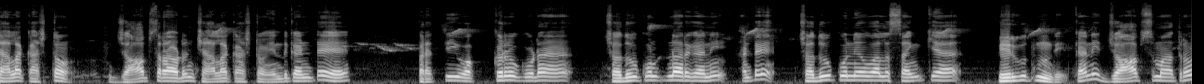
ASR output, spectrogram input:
చాలా కష్టం. జాబ్స్ రావడం చాలా కష్టం. ఎందుకంటే ప్రతి ఒక్కరూ కూడా చదువుకుంటున్నారు కానీ అంటే చదువుకునే వాళ్ళ సంఖ్య పెరుగుతుంది. కానీ జాబ్స్ మాత్రం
